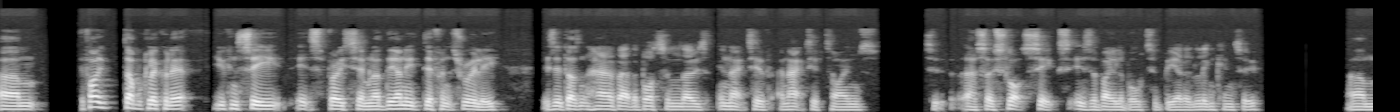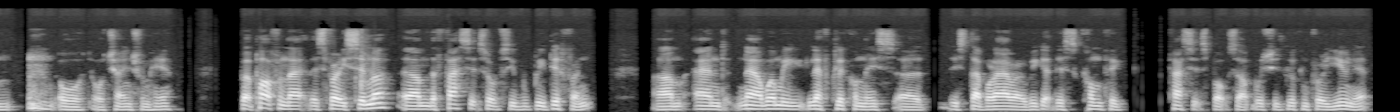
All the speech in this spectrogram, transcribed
Um, if I double click on it, you can see it's very similar. The only difference really is it doesn't have at the bottom those inactive and active times. To, uh, so slot 6 is available to be able to link into. um, or, or change from here. But apart from that, it's very similar. Um, the facets obviously will be different. Um, and now when we left click on this, uh, this double arrow, we get this config facets box up, which is looking for a unit.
